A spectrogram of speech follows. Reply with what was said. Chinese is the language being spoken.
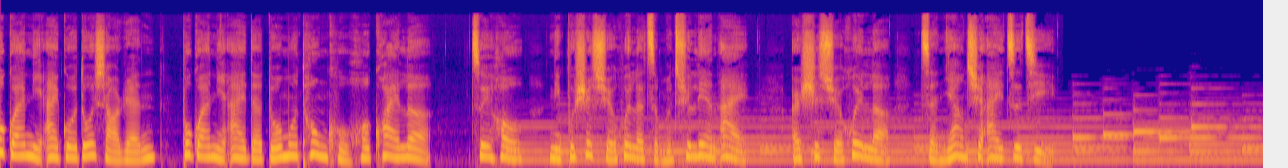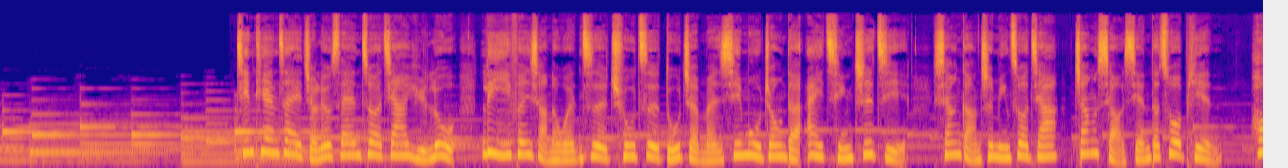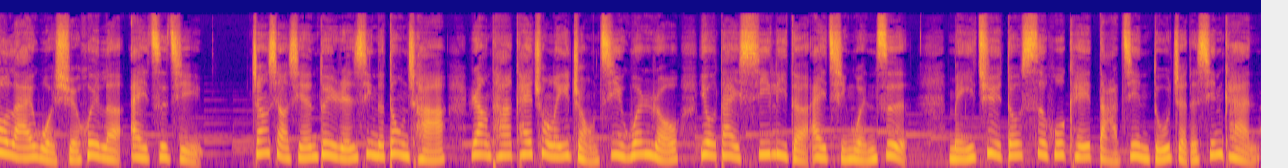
不管你爱过多少人，不管你爱的多么痛苦或快乐，最后你不是学会了怎么去恋爱，而是学会了怎样去爱自己。今天在九六三作家语录，丽姨分享的文字出自读者们心目中的爱情知己——香港知名作家张小娴的作品。后来我学会了爱自己。张小娴对人性的洞察，让她开创了一种既温柔又带犀利的爱情文字，每一句都似乎可以打进读者的心坎。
